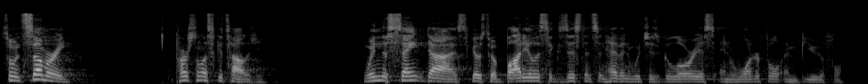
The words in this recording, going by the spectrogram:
So, in summary, personal eschatology. When the saint dies, goes to a bodiless existence in heaven, which is glorious and wonderful and beautiful.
